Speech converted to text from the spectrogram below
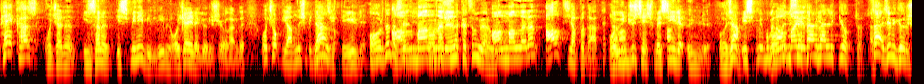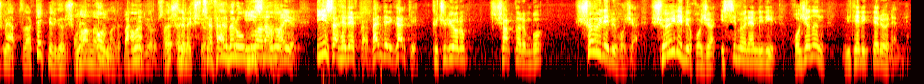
pek az hocanın, insanın ismini bildiği bir hoca ile görüşüyorlardı. O çok yanlış bir Yalnız tercih değildi. orada da orada Almanların, şuna katılmıyorum ama. Almanların altyapıdan oyuncu seçmesiyle ünlü. Hocam ismi bugün orada Almanya'daki bir seferberlik yoktu. Sadece bir görüşme yaptılar. Tek bir görüşme Onu anladım. olmadı. Bak Ama ne diyorum sana, şunu öyle demek istiyorum. Seferber oldular. İnsan onu- hayır. İnsan hedef kar. Ben dedikler ki küçülüyorum, şartlarım bu. Şöyle bir hoca, şöyle bir hoca isim önemli değil. Hocanın nitelikleri önemli.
